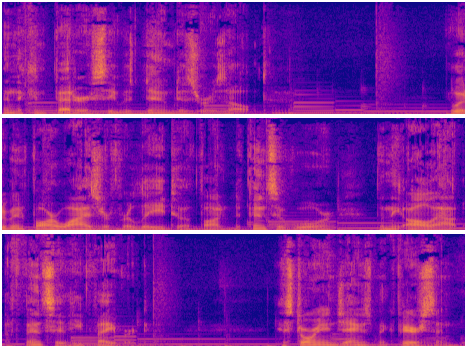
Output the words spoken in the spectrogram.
and the Confederacy was doomed as a result. It would have been far wiser for Lee to have fought a defensive war than the all out offensive he favored. Historian James McPherson,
